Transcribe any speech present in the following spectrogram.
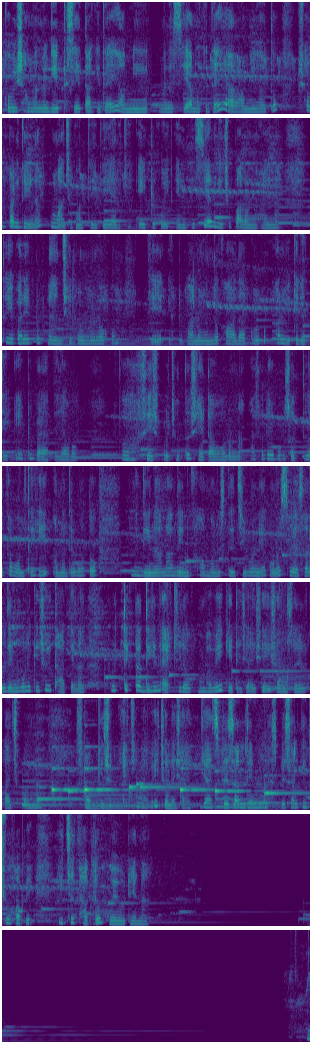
খুবই সামান্য গিফট সে তাকে দেয়, আমি মানে সে আমাকে দেয়, আর আমি হয়তো সববারই দিই না মাঝে মধ্যে দিই আর কি। এইটুকুই, এর বেশি আর কিছু পালন হয় না। তো এবারে একটু প্ল্যান ছিল অন্যরকম, যে একটু ভালো মন্দ খাওয়া দাওয়া করব, আর বিকেলের দিকে একটু বেড়াতে যাব। তো শেষ পর্যন্ত সেটাও হলো না। আসলে সত্যি কথা বলতে কি, আমাদের মতো দিন আনা দিন খাওয়া মানুষদের জীবনে কোনো স্পেশাল দিন বলে কিছুই থাকে না। প্রত্যেকটা দিন একই রকমভাবেই কেটে যায়, সেই সংসারের কাজকর্ম সব কিছু একইভাবেই চলে যায়। যে আজ স্পেশাল দিন বলে স্পেশাল কিছু হবে, ইচ্ছা থাকলেও হয়ে ওঠে না।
